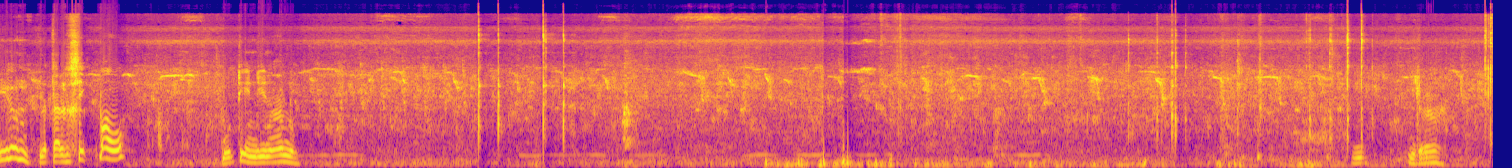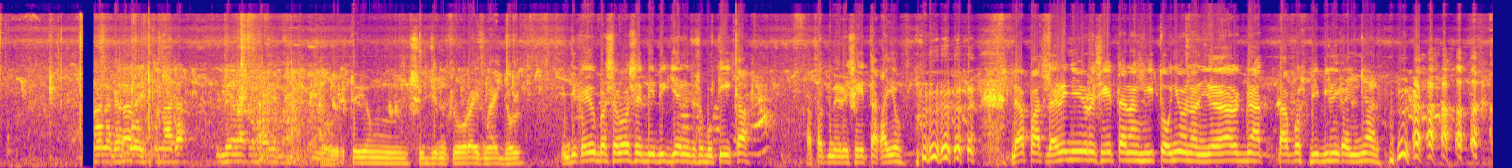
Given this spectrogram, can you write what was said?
Yun, natalsik pa oh. Buti hindi na ano. Na kamayin. So, ito yung sodium chloride mga idol. Hindi kayo basta-basta bibigyan ito sa butika. Dapat may reseta kayo. Dapat dalhin nyo yung reseta ng hito nyo na nilalagnat tapos bibili kayo niyan.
